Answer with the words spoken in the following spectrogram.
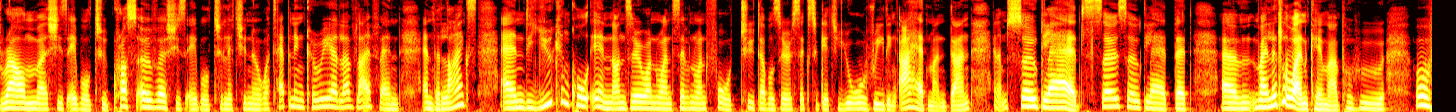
realm. Uh, she's able to cross over. She's able to let you know what's happening in career, love life, and and the likes. And you can call in on 011-714-2006 to get your reading. I had mine done, and I'm so glad, so so glad that um, my little one came up who. Oh,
